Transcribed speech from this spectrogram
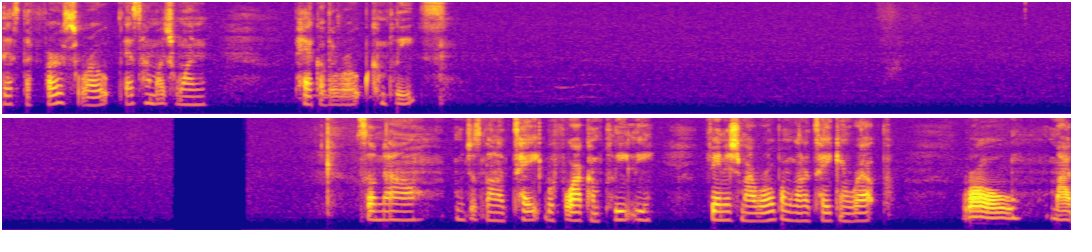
That's the first rope. That's how much one pack of the rope completes. So now I'm just going to take, before I completely finish my rope, I'm going to take and wrap, roll my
